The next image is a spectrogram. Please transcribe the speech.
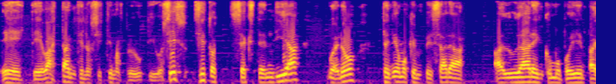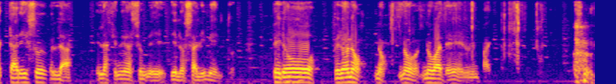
este, bastante los sistemas productivos. Si, si esto se extendía, bueno, teníamos que empezar a, a dudar en cómo podía impactar eso en la, en la generación de, los alimentos. Pero, pero no, no, no, no va a tener un impacto.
